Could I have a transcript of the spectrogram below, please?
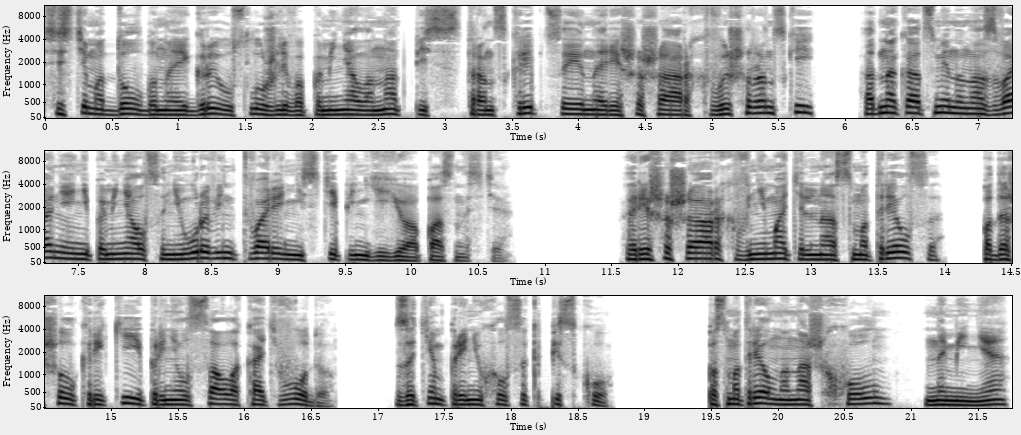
Система долбанной игры услужливо поменяла надпись с транскрипции на решашарх Вышеронский, однако от смены названия не поменялся ни уровень твари, ни степень ее опасности. Решашарх внимательно осмотрелся, подошел к реке и принялся лакать воду затем принюхался к песку. Посмотрел на наш холм, на меня,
